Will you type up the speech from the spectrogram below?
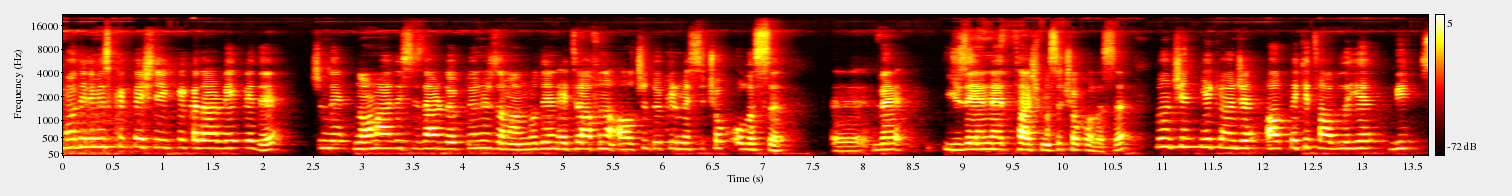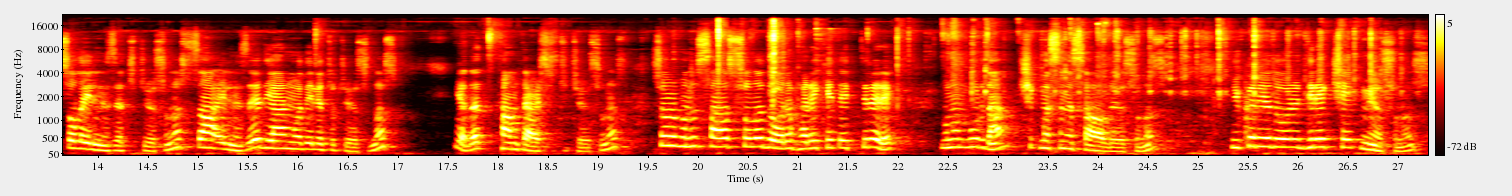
modelimiz 45 dakika kadar bekledi. Şimdi normalde sizler döktüğünüz zaman modelin etrafına alçı dökülmesi çok olası e, ve yüzeyine taşması çok olası. Bunun için ilk önce alttaki tabloyu bir sol elinizle tutuyorsunuz. Sağ elinizle diğer modeli tutuyorsunuz. Ya da tam tersi tutuyorsunuz. Sonra bunu sağa sola doğru hareket ettirerek bunun buradan çıkmasını sağlıyorsunuz. Yukarıya doğru direkt çekmiyorsunuz.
